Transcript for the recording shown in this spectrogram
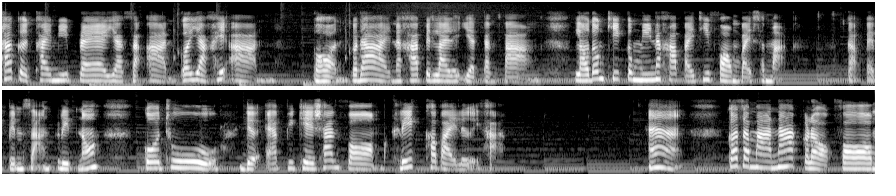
ถ้าเกิดใครมีแปลอยากจะอ่านก็อยากให้อ่าน ก่อนก็ได้นะคะ เป็นรายละเอียดต่างๆ เราต้องคลิกตรงนี้นะคะ ไปที่ฟอร์มใบสมัคร กลับไปเป็นภาษาอังกฤษเนาะ go to the application form คลิกเข้าไปเลยค่ะ อ่า ก็จะมาหน้ากรอกฟอร์ม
